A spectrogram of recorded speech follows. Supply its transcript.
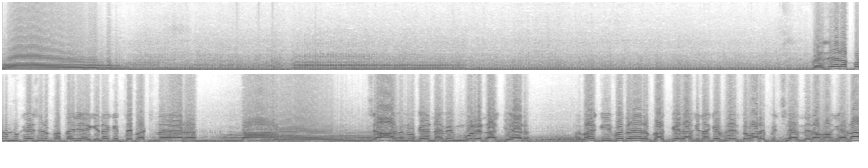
वो ਵੈਸੇ ਯਾਰ ਆਪਾਂ ਨੂੰ ਲੋਕੇਸ਼ਨ ਪਤਾ ਨਹੀਂ ਹੈਗੀ ਨਾ ਕਿੱਥੇ ਬੈਠਣਾ ਯਾਰ ਤਾਂ ਚਾਹਤ ਨੂੰ ਕਹਿਣਾ ਵੀ ਮੂਰੇ ਲੱਗ ਯਾਰ ਹਨਾ ਕੀ ਪਤਾ ਯਾਰ ਆਪਾਂ ਅੱਗੇ ਲੱਗ ਜਾ ਕੇ ਫਿਰ ਦੁਬਾਰਾ ਪਿੱਛੇ ਆਂਦੇ ਰਵਾਂਗੇ ਹਨਾ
